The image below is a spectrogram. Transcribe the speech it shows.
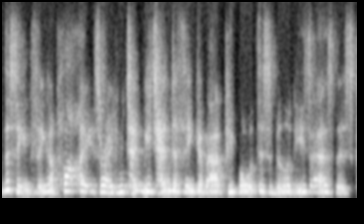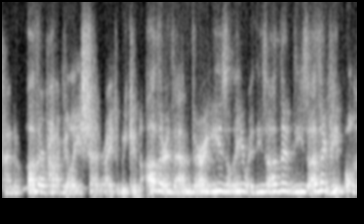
the same thing applies, right? We, t- we tend to think about people with disabilities as this kind of other population, right? We can other them very easily, right? These other these other people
